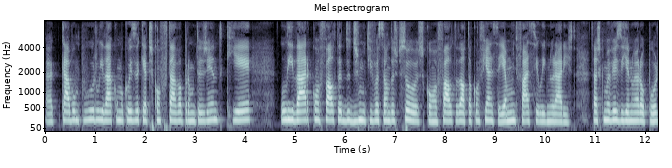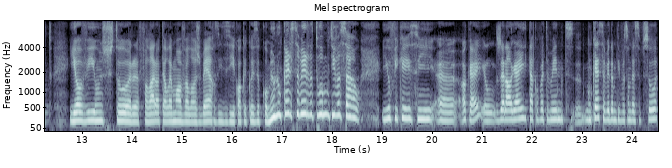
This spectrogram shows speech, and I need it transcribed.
acabam por lidar com uma coisa que é desconfortável para muita gente, que é lidar com a falta de desmotivação das pessoas, com a falta de autoconfiança, e é muito fácil ignorar isto. Sabes que uma vez ia no aeroporto e ouvi um gestor falar ao telemóvel aos berros e dizia qualquer coisa como: Eu não quero saber da tua motivação. E eu fiquei assim: uh, Ok, ele gera alguém e está completamente. não quer saber da motivação dessa pessoa.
